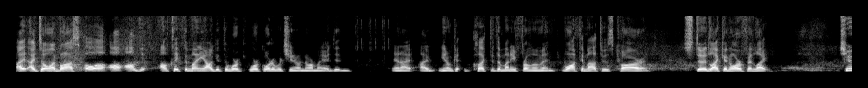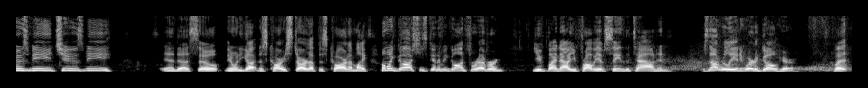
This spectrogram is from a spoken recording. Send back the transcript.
I, I told my boss, "Oh, I'll, I'll I'll get I'll take the money. I'll get the work work order," which you know normally I didn't. And I I you know collected the money from him and walked him out to his car and stood like an orphan, like, "Choose me, choose me." And uh, so, you know, when he got in his car, he started up his car, and I'm like, "Oh my gosh, he's going to be gone forever." And you, by now, you probably have seen the town. And there's not really anywhere to go here. But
